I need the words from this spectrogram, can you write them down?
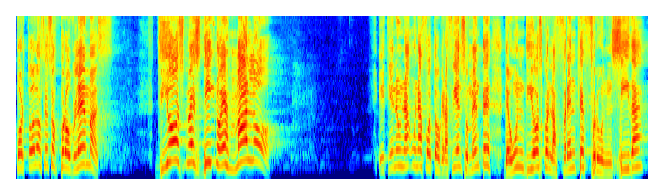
por todos esos problemas. Dios no es digno, es malo. Y tiene una, una fotografía en su mente de un Dios con la frente fruncida,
